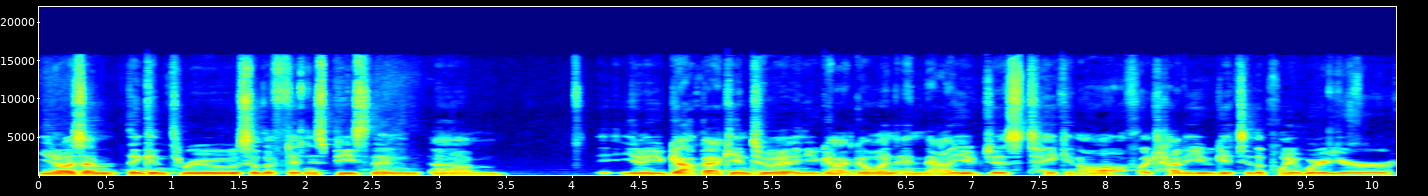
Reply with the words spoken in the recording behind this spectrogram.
you know as i'm thinking through so the fitness piece then um, you know you got back into it and you got going and now you've just taken off. Like how do you get to the point where you're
